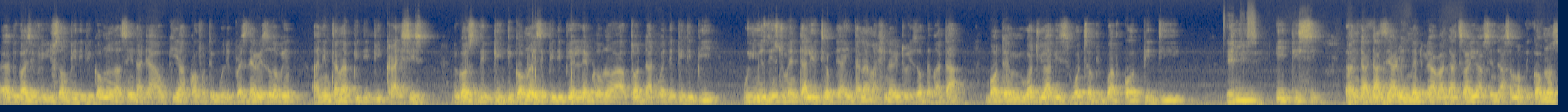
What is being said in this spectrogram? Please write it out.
Uh, because if, you, if some PDP governors are saying that they are okay and comfortable with the president resolving an internal PDP crisis, because the, P, the governor is a PDP elect governor, I thought that when the PDP will use the instrumentality of their internal machinery to resolve the matter. But um, what you have is what some people have called PD, APC. APC. And uh, that's the arrangement we have. And that's why you have seen that some of the governors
